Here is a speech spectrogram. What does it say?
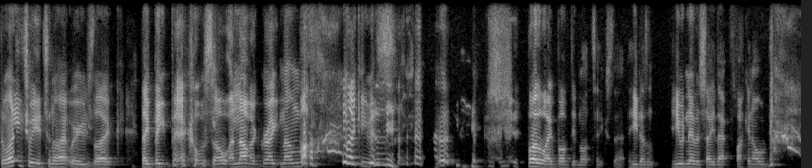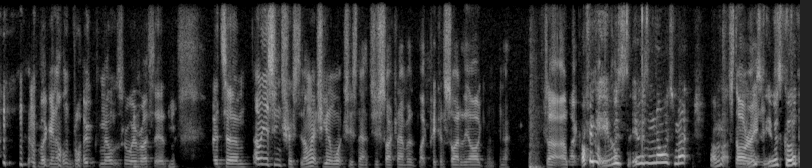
one he tweeted tonight where he was like, "They beat Better Call Saul, another great number." like he was. By the way, Bob did not text that. He doesn't. He would never say that fucking old, fucking old bloke melts or whatever I said. But um, I mean, it's interesting. I'm actually going to watch this now just so I can have a like pick a side of the argument. You know, so I, I like. I think it was it was a nice match. I'm not Star it was, it was good.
